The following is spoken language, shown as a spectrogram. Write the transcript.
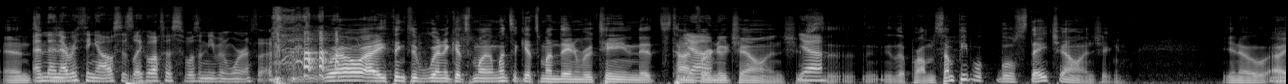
And and then everything else is like, well, this wasn't even worth it. well, I think that when it gets once it gets mundane and routine, it's time Yeah. for a new challenge. Yeah. the, the problem. Some people will stay challenging. You know, I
